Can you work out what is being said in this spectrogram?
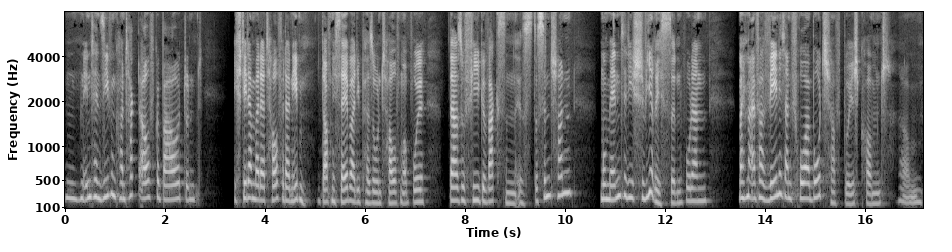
einen intensiven Kontakt aufgebaut und ich stehe dann bei der Taufe daneben und darf nicht selber die Person taufen, obwohl da so viel gewachsen ist. Das sind schon Momente, die schwierig sind, wo dann manchmal einfach wenig an froher Botschaft durchkommt. Ähm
